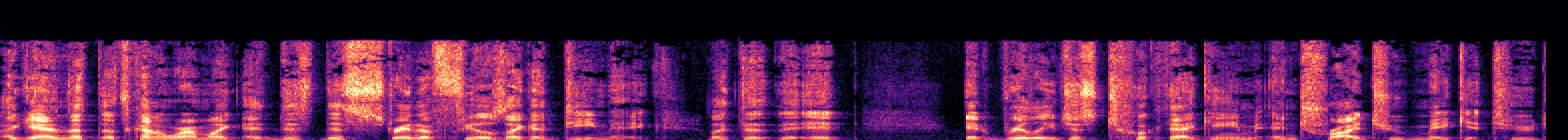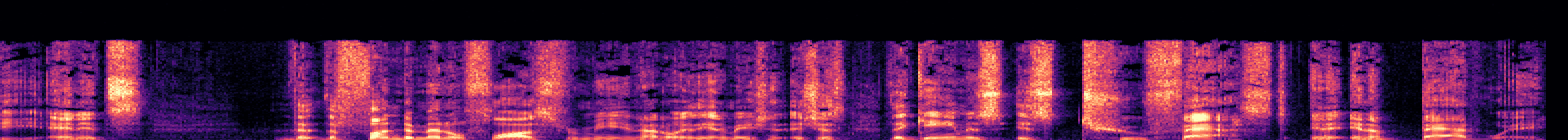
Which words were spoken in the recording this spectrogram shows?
again, that, that's kind of where I'm like, eh, this this straight up feels like a demake. Like the, it it really just took that game and tried to make it 2D, and it's the the fundamental flaws for me. Not only the animation, it's just the game is is too fast in a, in a bad way.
